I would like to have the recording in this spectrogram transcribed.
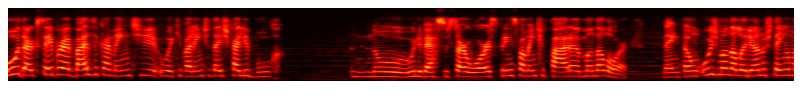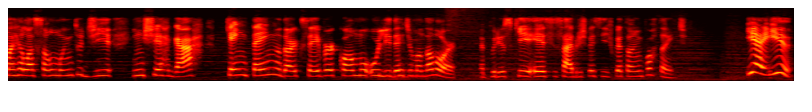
O Darksaber é basicamente o equivalente da Excalibur no universo Star Wars, principalmente para Mandalore. Né? Então, os Mandalorianos têm uma relação muito de enxergar quem tem o Darksaber como o líder de Mandalore. É por isso que esse sabre específico é tão importante. E aí,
